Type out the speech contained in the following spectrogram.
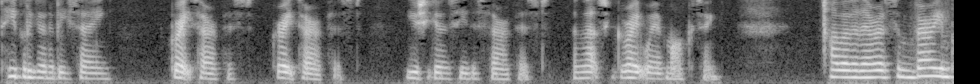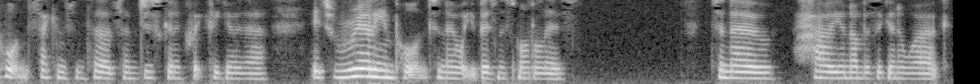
People are going to be saying, "Great therapist, great therapist. You should go and see this therapist," and that's a great way of marketing. However, there are some very important seconds and thirds. I'm just going to quickly go there. It's really important to know what your business model is, to know how your numbers are going to work,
